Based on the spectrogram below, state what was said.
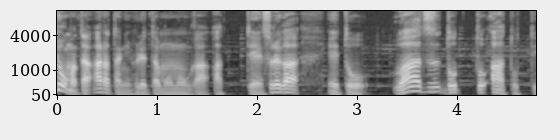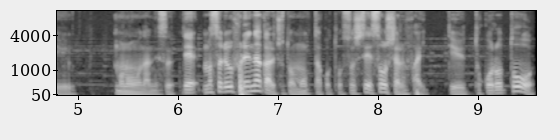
今日また新たに触れたものがあってそれがえっ、ー、と words.art っていうものなんです。で、まあ、それを触れながらちょっと思ったことそしてソーシャルファイっていうところと、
